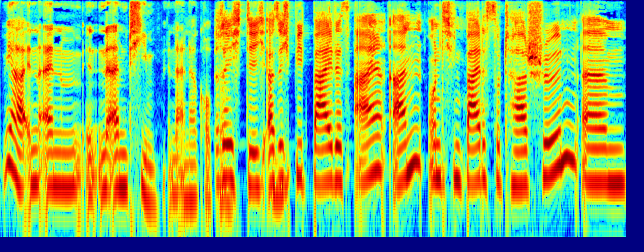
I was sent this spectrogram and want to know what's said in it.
ja, in einem, in einem Team, in einer Gruppe. Richtig, also mhm. ich biete beides ein, an und ich finde beides total schön. Ähm,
